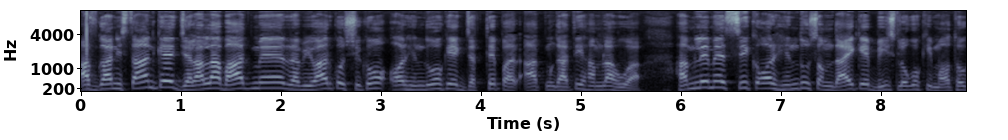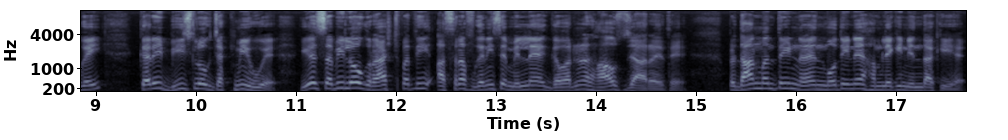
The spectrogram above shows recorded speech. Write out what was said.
अफ़गानिस्तान के जलालाबाद में रविवार को सिखों और हिंदुओं के एक जत्थे पर आत्मघाती हमला हुआ। हमले में सिख और हिंदू समुदाय के 20 लोगों की मौत हो गई। करीब 20 लोग जख्मी हुए। ये सभी लोग राष्ट्रपति अशरफ गनी से मिलने गवर्नर हाउस जा रहे थे। प्रधानमंत्री नरेंद्र मोदी ने हमले की निंदा की है।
